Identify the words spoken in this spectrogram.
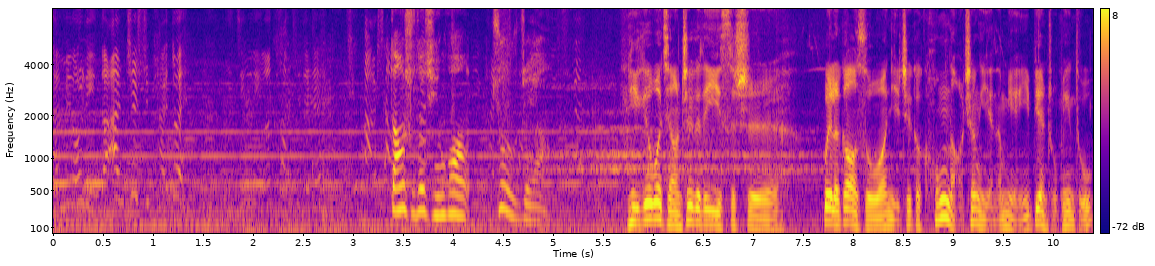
还没有领的按秩序排队，已经领了抗体的人，请马上。当时的情况就是这样。你给我讲这个的意思是，为了告诉我你这个空脑症也能免疫变种病毒？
